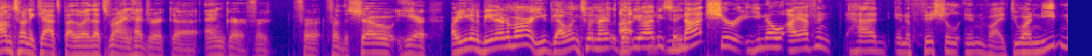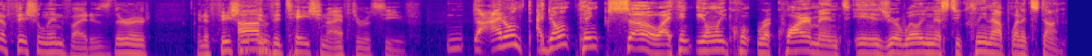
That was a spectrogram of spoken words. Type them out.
I'm Tony Katz, by the way. That's Ryan Hedrick, uh, anchor for for for the show here. Are you going to be there tomorrow? Are you going to a night with WIBC? Uh, not sure. You know, I haven't had an official invite. Do I need an official invite? Is there an official um, invitation I have to receive? I don't. I don't think so. I think the only qu- requirement is your willingness to clean up when it's done.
